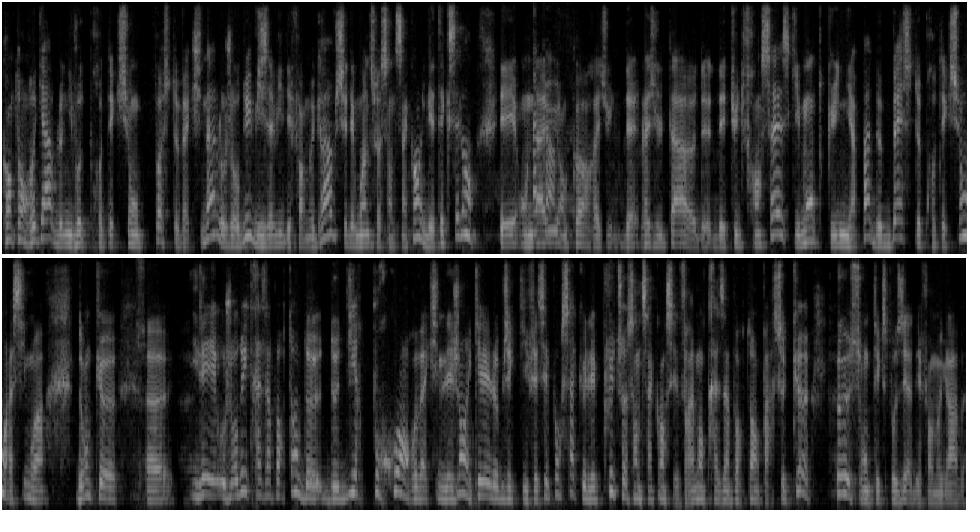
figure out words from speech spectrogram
quand on regarde le niveau de protection post-vaccinale aujourd'hui vis-à-vis des formes graves chez les moins de 65 ans, il est excellent. Et on a eu encore des résultats d'études françaises qui montrent qu'il n'y a pas de baisse de protection à six mois. Donc, euh, euh, il est aujourd'hui très important de, dire pourquoi on revaccine les gens et quel est l'objectif. Et c'est pour ça que les plus de 65 ans, c'est vraiment très important parce que eux sont exposés à des formes graves.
